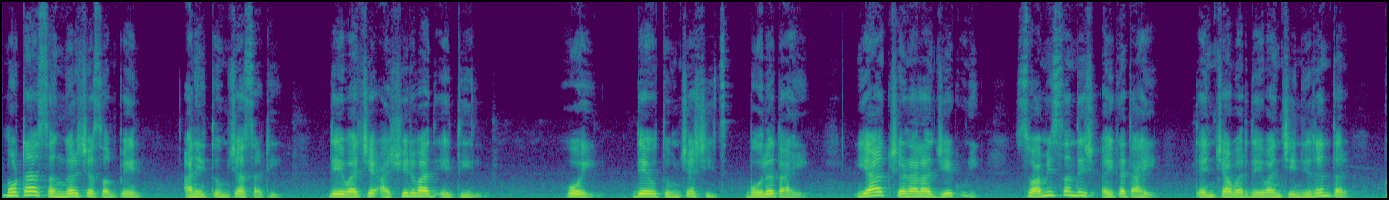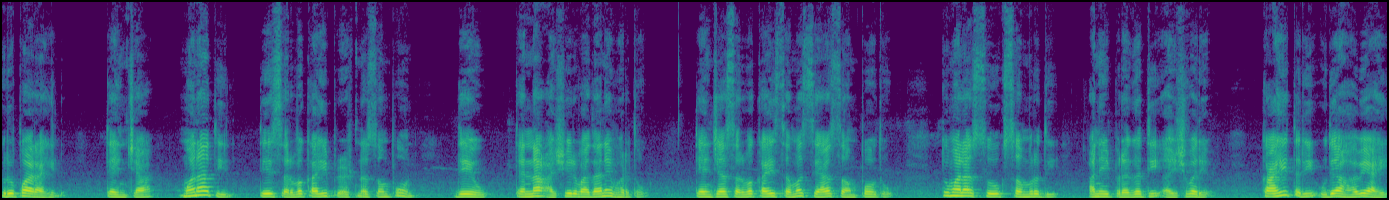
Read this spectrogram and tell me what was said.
मोठा संघर्ष संपेल आणि तुमच्यासाठी देवाचे आशीर्वाद येतील. होय देव तुमच्याशीच बोलत आहे. या क्षणाला जे कोणी स्वामी संदेश ऐकत आहे त्यांच्यावर देवांची निरंतर कृपा राहील. त्यांच्या मनातील ते सर्व काही प्रश्न संपवून देव त्यांना आशीर्वादाने भरतो. त्यांच्या सर्व काही समस्या संपवतो. तुम्हाला सुख समृद्धी आणि प्रगती ऐश्वर काहीतरी उद्या हवे आहे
